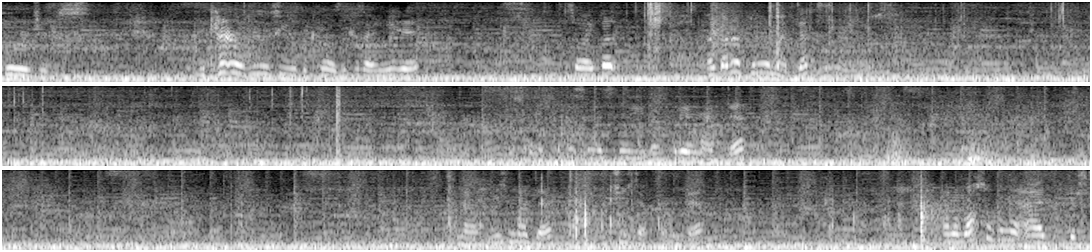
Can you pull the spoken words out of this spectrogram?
Gorgeous. I can't reveal to you the code because I need it. So I got I gotta put it in my deck sleeves. This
